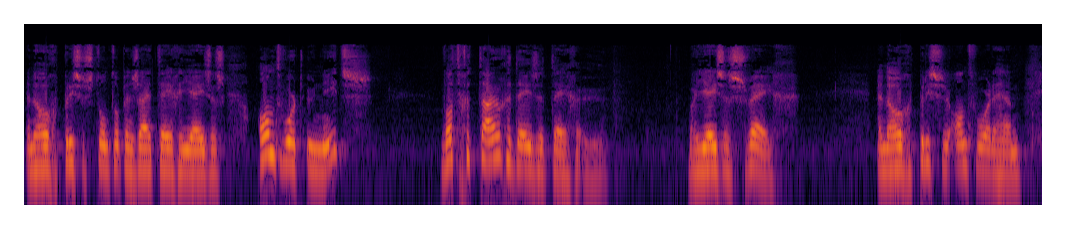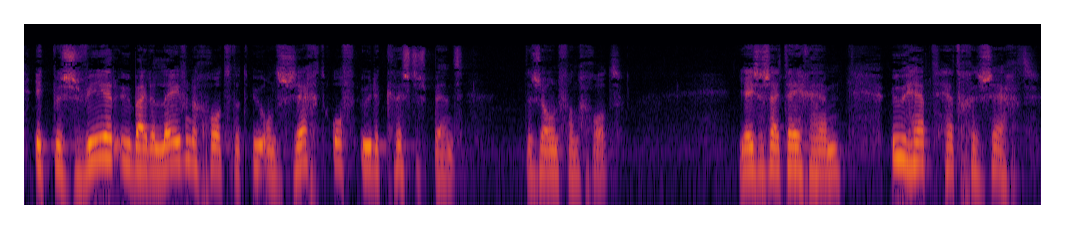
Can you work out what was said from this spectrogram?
En de hoge priester stond op en zei tegen Jezus: Antwoord u niets? Wat getuigen deze tegen u? Maar Jezus zweeg. En de hoge priester antwoordde hem: Ik bezweer u bij de levende God dat u ons zegt of u de Christus bent, de Zoon van God. Jezus zei tegen hem, u hebt het gezegd.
